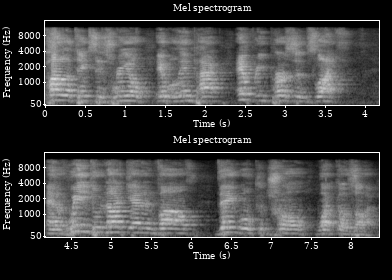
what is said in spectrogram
Politics is real, it will impact every person's life. And if we do not get involved, they will control what goes on.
